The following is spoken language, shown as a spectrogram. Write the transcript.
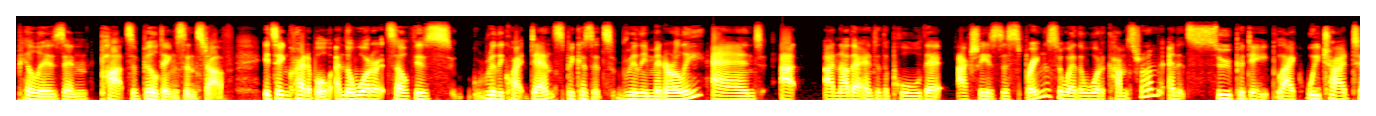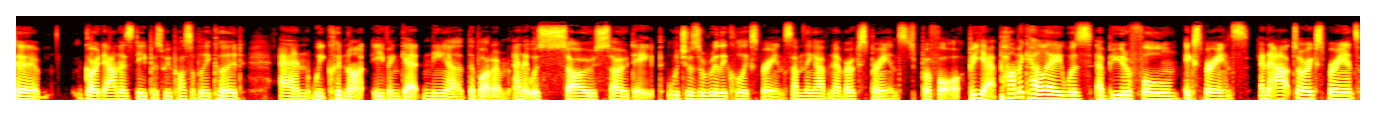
pillars and parts of buildings and stuff. It's incredible. And the water itself is really quite dense because it's really minerally. And at another end of the pool there actually is the spring, so where the water comes from, and it's super deep. Like we tried to go down as deep as we possibly could and we could not even get near the bottom and it was so so deep which was a really cool experience something i've never experienced before but yeah Pamukkale was a beautiful experience an outdoor experience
